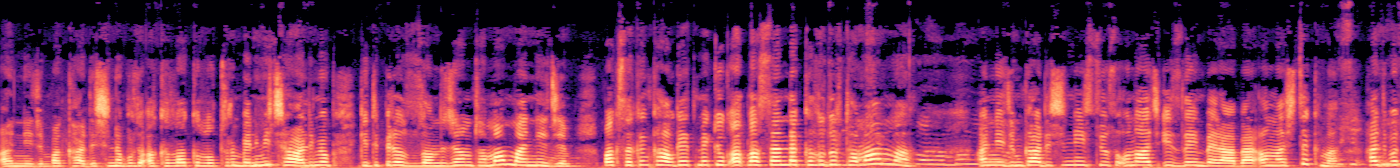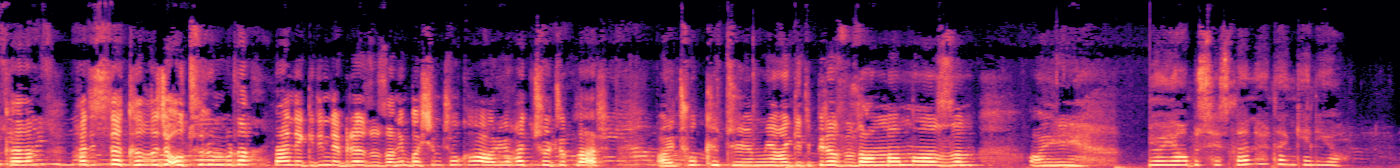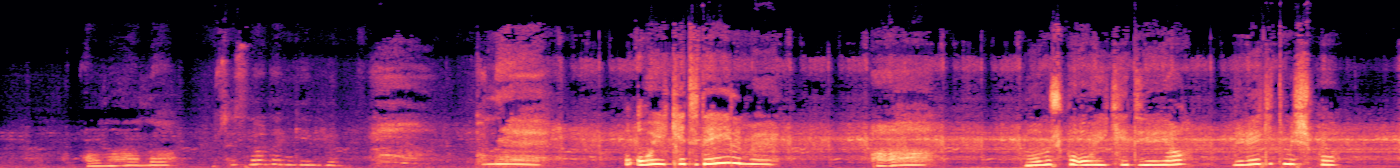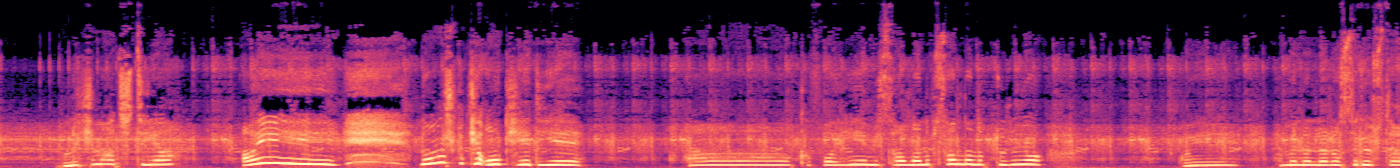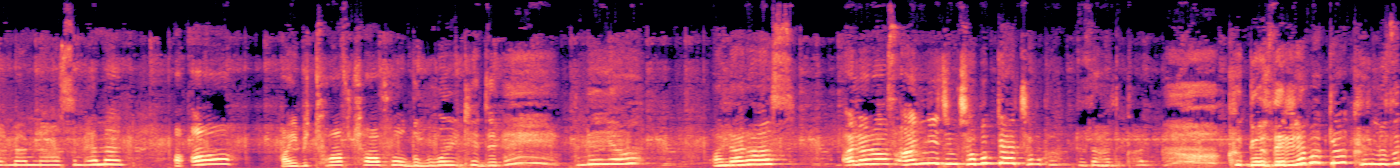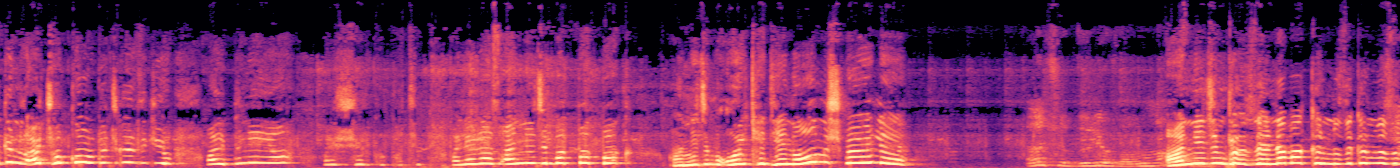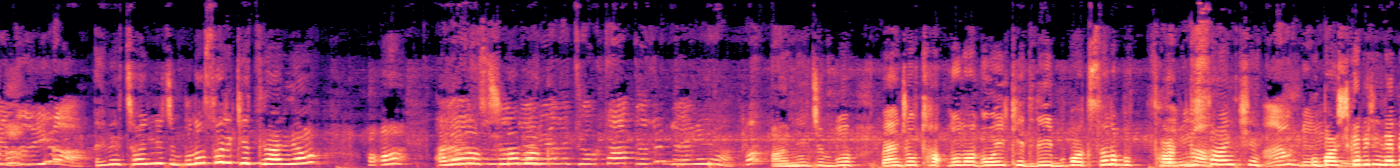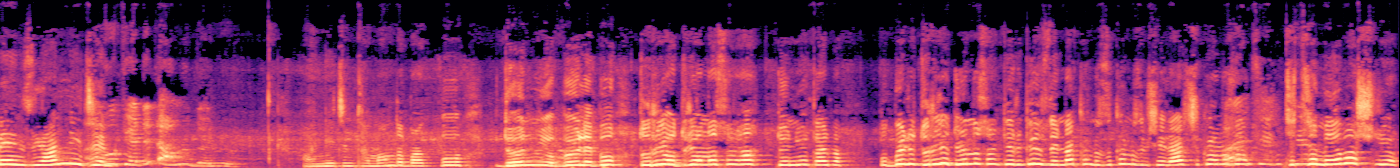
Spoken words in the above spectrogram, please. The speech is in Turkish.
Anneciğim bak kardeşinle burada akıllı akıllı oturun. Benim hiç halim yok. Gidip biraz uzanacağım tamam mı anneciğim? Bak sakın kavga etmek yok. Atlas sen de akıllı dur tamam mı? Anneciğim kardeşin ne istiyorsa onu aç izleyin beraber. Anlaştık mı? Hadi bakalım. Hadi siz akıllıca oturun burada. Ben de gideyim de biraz uzanayım. Başım çok ağrıyor. Hadi çocuklar. Ay çok kötüyüm ya. Gidip biraz uzanmam lazım. Ay. Ya ya bu sesler nereden geliyor? Allah Allah. Ses nereden geliyor? Bu ne? Bu oy kedi değil mi? Aa. Ne olmuş bu oy kediye ya? Nereye gitmiş bu? Bunu kim açtı ya? Ay! Ne olmuş bu ki o kediye? Aa, kafayı yemiş sallanıp sallanıp duruyor. Ay, hemen el arası göstermem lazım hemen. Aa, ay bir tuhaf tuhaf oldu bu oy kedi. bu ne ya? Alaraz. Alaraz anneciğim çabuk gel çabuk. Ha, düzeldi kalp. Gözlerine bak ya kırmızı kırmızı. Ay çok korkunç gözüküyor. Ay bu ne ya? Ay şöyle kapatayım. Alaraz anneciğim bak bak bak. Anneciğim bu oy kediye ne olmuş böyle? Anneciğim gözlerine bak kırmızı kırmızı. Evet anneciğim bu nasıl hareketler ya? Aa Alaraz şuna bak. Çok tatlı da dönüyor. Bak. Anneciğim bu bence o tatlı olan o ilk kedi değil. Bu baksana bu farklı Dönüyor. sanki. Dönüyor. Bu başka birine benziyor anneciğim. Bu kedi de ama dönüyor. Anneciğim tamam da bak bu dönmüyor böyle bu duruyor duruyor ondan sonra ha dönüyor galiba. Bu böyle duruyor duruyor ondan sonra geri gözlerinden kırmızı kırmızı bir şeyler çıkıyor ondan sonra çünkü- titremeye başlıyor.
